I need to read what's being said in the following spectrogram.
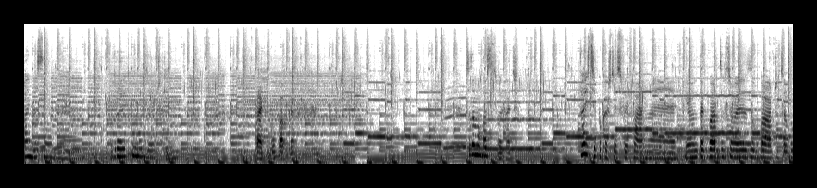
Polewajmy sobie w rytm muzyczki. Tak, głupawka. Co tam u Was słychać? Weźcie, pokażcie swoje farmy. Ja bym tak bardzo chciała je zobaczyć, albo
